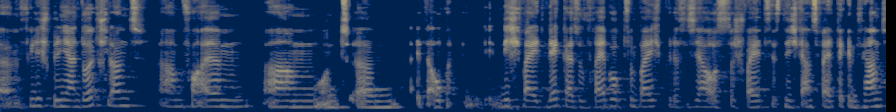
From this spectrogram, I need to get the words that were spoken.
Ähm, viele spielen ja in Deutschland ähm, vor allem ähm, und ähm, auch nicht weit weg. Also Freiburg zum Beispiel, das ist ja aus der Schweiz jetzt nicht ganz weit weg entfernt.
